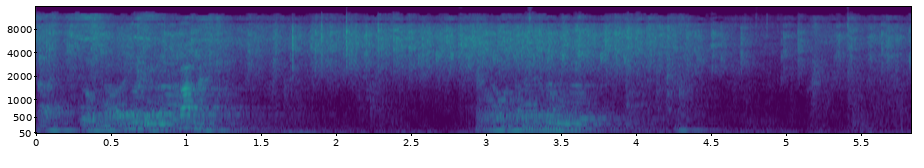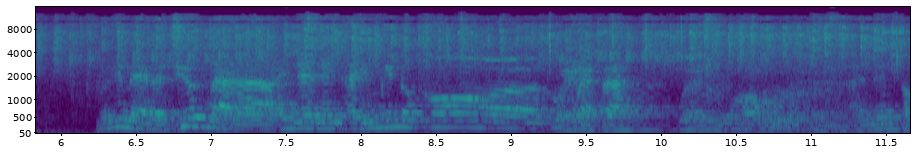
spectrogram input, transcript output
Đây, đẹp quá này đẹp. Mấy cái này là trước là anh lên anh thấy mấy nó có có Quẹt. quẹt à những cái món mà anh lên tỏ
